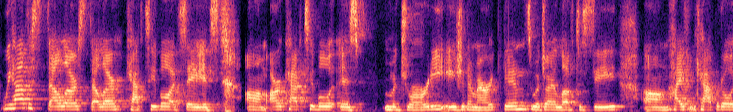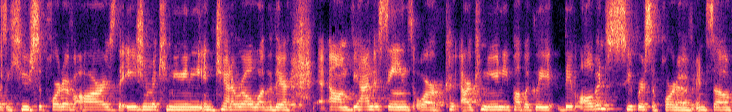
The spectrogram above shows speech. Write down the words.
we have a stellar, stellar cap table. I'd say it's um, our cap table is majority Asian Americans, which I love to see. Um, Hyphen Capital is a huge supporter of ours, the Asian community in general, whether they're um, behind the scenes or co- our community publicly, they've all been super supportive. And so,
